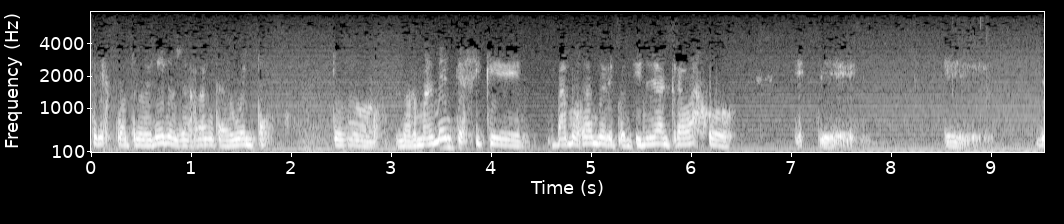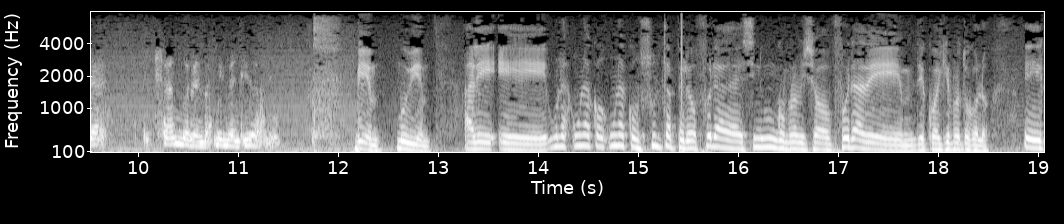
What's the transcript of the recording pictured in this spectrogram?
3, 4 de enero ya arranca de vuelta todo normalmente, así que vamos dándole continuidad al trabajo este, eh, ya pensando en el 2022. Bien, muy bien. Ale, eh, una, una, una, consulta, pero fuera de, sin ningún compromiso, fuera de, cualquier protocolo. Eh,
